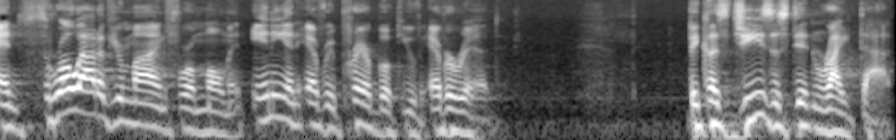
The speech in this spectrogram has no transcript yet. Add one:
and throw out of your mind for a moment any and every prayer book you've ever read. Because Jesus didn't write that.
